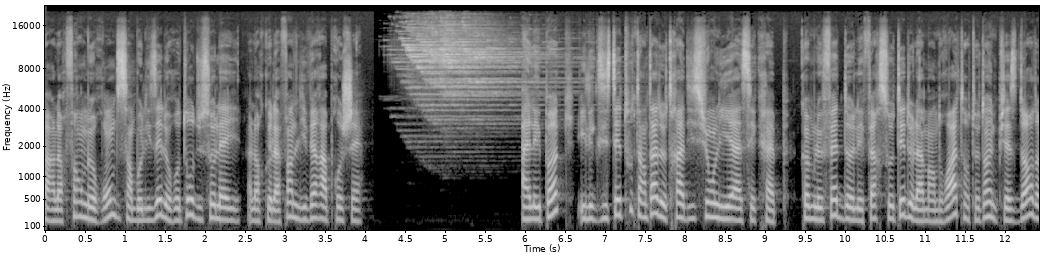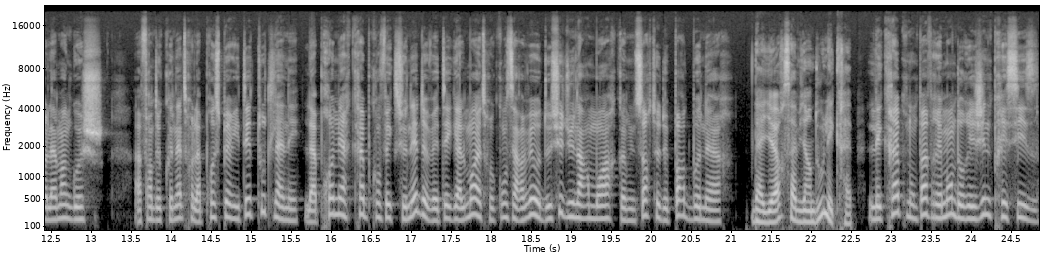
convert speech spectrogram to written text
par leur forme ronde, symbolisaient le retour du soleil, alors que la fin de l'hiver approchait. À l'époque, il existait tout un tas de traditions liées à ces crêpes, comme le fait de les faire sauter de la main droite en tenant une pièce d'or de la main gauche afin de connaître la prospérité toute l'année. La première crêpe confectionnée devait également être conservée au-dessus d'une armoire, comme une sorte de porte-bonheur. D'ailleurs, ça vient d'où les crêpes? Les crêpes n'ont pas vraiment d'origine précise.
